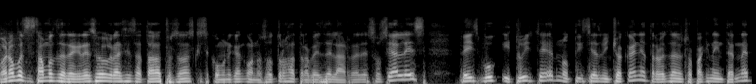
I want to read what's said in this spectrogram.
Bueno, pues estamos de regreso. Gracias a todas las personas que se comunican con nosotros a través de las redes sociales, Facebook y Twitter, Noticias Michoacán, y a través de nuestra página de internet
